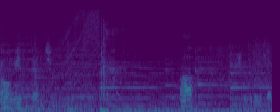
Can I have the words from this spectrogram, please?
No meat damage. Ja. Skjuter du Mikael?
